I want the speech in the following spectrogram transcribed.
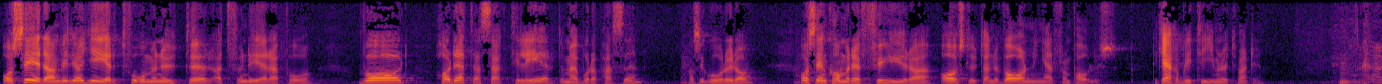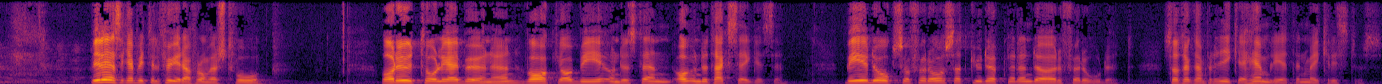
Och sedan vill jag ge er två minuter att fundera på vad har detta sagt till er, de här båda passen, alltså igår och idag. Och sen kommer det fyra avslutande varningar från Paulus. Det kanske blir tio minuter, Martin. Mm. Vi läser kapitel 4 från vers 2. Var uthålliga i bönen, vaka och be under, ständ, under tacksägelse. Be då också för oss att Gud öppnar en dörr för ordet, så att jag kan predika hemligheten med Kristus.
